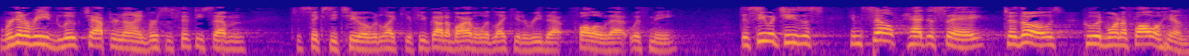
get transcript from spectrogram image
We're going to read Luke chapter 9, verses 57 to 62. I would like you, if you've got a Bible, I would like you to read that, follow that with me. To see what Jesus himself had to say to those who would want to follow him.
